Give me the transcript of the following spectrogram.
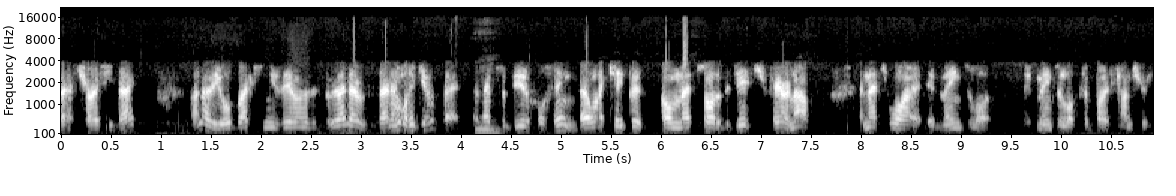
that trophy back, I know the All Blacks in New Zealand, they don't, they don't want to give it back. And that's mm. the beautiful thing. They want to keep it on that side of the ditch. Fair enough. And that's why it means a lot. It means a lot to both countries.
